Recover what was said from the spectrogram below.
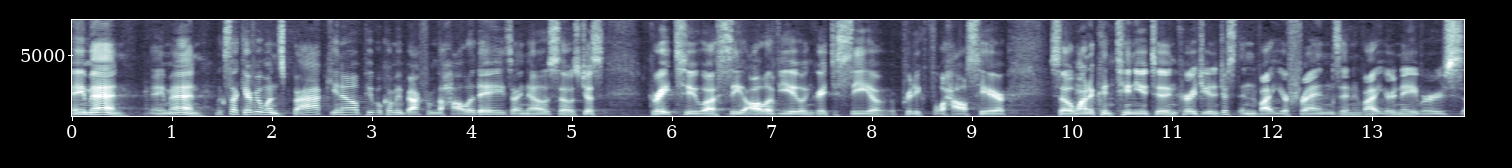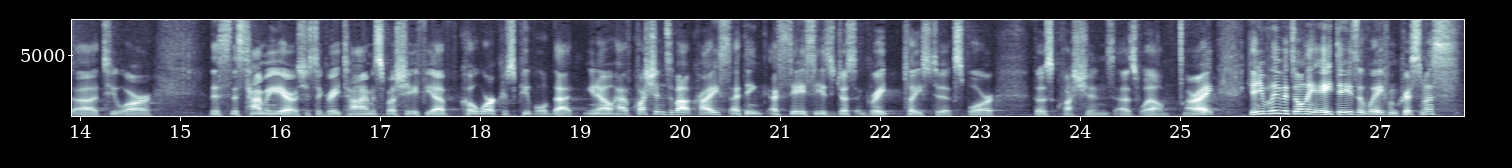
Amen. Amen. Looks like everyone's back, you know, people coming back from the holidays, I know. So it's just great to uh, see all of you and great to see a, a, pretty full house here. So I want to continue to encourage you to just invite your friends and invite your neighbors uh, to our this, this time of year. It's just a great time, especially if you have coworkers, people that, you know, have questions about Christ. I think SCAC is just a great place to explore those questions as well. All right? Can you believe it's only eight days away from Christmas?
